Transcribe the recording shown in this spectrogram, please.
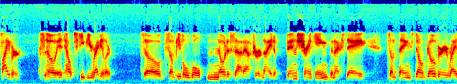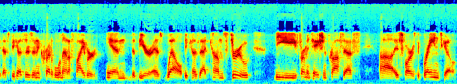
fiber. So it helps keep you regular. So some people will notice that after a night of binge drinking, the next day some things don't go very right. That's because there's an incredible amount of fiber in the beer as well, because that comes through the fermentation process uh, as far as the grains go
